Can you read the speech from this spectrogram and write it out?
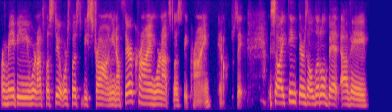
or maybe we're not supposed to do it. We're supposed to be strong. You know if they're crying we're not supposed to be crying you know so i think there's a little bit of a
